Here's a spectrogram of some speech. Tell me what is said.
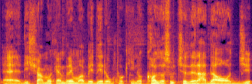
eh, diciamo che andremo a vedere un pochino cosa succederà da oggi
